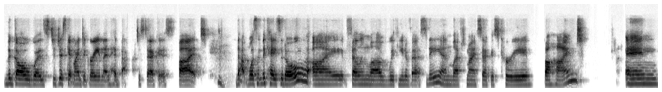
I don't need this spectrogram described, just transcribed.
the goal was to just get my degree and then head back to circus. But hmm. that wasn't the case at all. I fell in love with university and left my circus career behind. And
